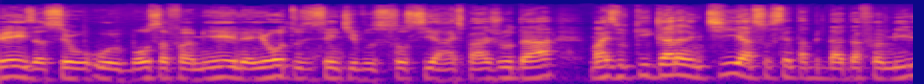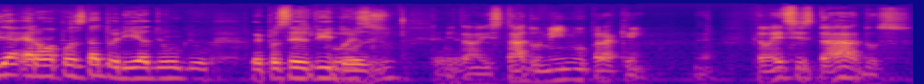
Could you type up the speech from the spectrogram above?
fez a seu, o Bolsa Família e outros incentivos sociais para ajudar, mas o que garantia a sustentabilidade da família era uma aposentadoria de um, do, do aposentadoria do idoso. hein? Então, Estado mínimo para quem? né? Então, esses dados,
